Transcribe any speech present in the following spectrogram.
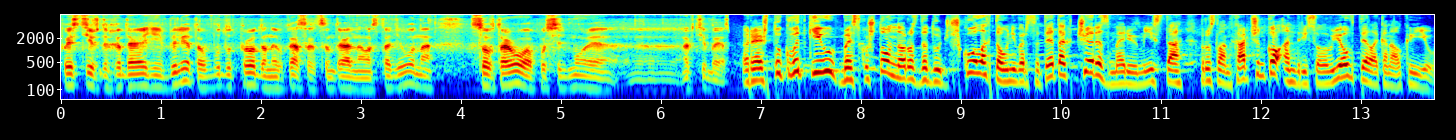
престижных и дорогих билетов будут проданы в кассах центрального стадиона со 2 по 7 октября. Решту квитків безкоштовно роздадуть в школах та університетах через мерію міста. Руслан Харченко, Андрій Соловйов, телеканал Київ.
